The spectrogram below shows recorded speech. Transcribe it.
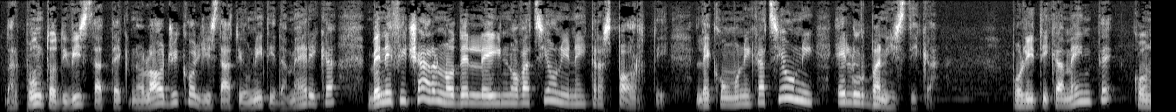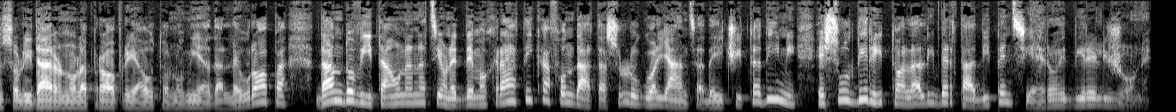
Dal punto di vista tecnologico gli Stati Uniti d'America beneficiarono delle innovazioni nei trasporti, le comunicazioni e l'urbanistica. Politicamente consolidarono la propria autonomia dall'Europa, dando vita a una nazione democratica fondata sull'uguaglianza dei cittadini e sul diritto alla libertà di pensiero e di religione.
